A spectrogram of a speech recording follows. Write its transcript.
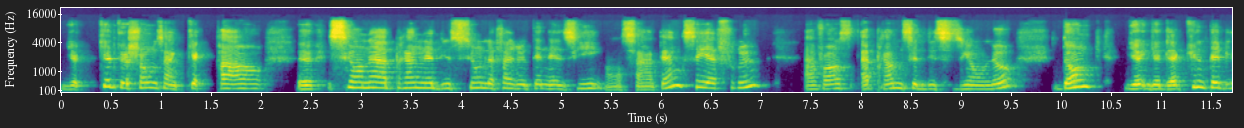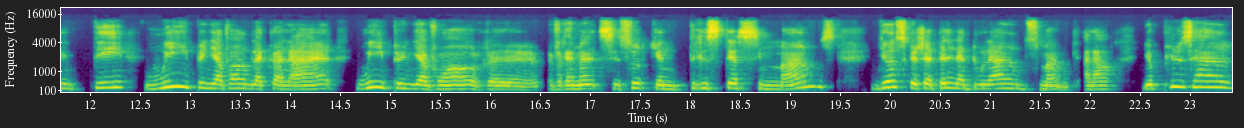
Il y a quelque chose en quelque part. Euh, si on a à prendre la décision de le faire euthanasier, on s'entend que c'est affreux à prendre cette décision-là. Donc, il y, a, de la culpabilité. Oui, il peut y avoir de la colère. Oui, il peut y avoir euh, vraiment, c'est sûr qu'il y a une tristesse immense. Il y a ce que j'appelle la douleur du manque. Alors, il y a plusieurs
